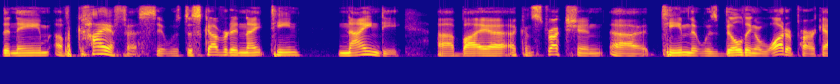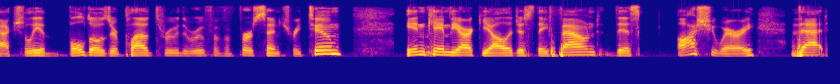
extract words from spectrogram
the name of Caiaphas. It was discovered in 1990 uh, by a, a construction uh, team that was building a water park, actually. A bulldozer plowed through the roof of a first century tomb. In came the archaeologists. They found this ossuary that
